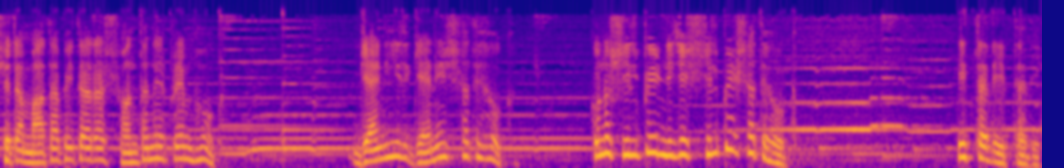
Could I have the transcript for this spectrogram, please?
সেটা মাতা পিতার আর সন্তানের প্রেম হোক, জ্ঞানীর জ্ঞানের সাথে হোক, কোন শিল্পীর নিজের শিল্পের সাথে হোক, ইত্যাদি ইত্যাদি।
